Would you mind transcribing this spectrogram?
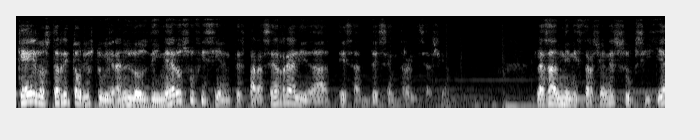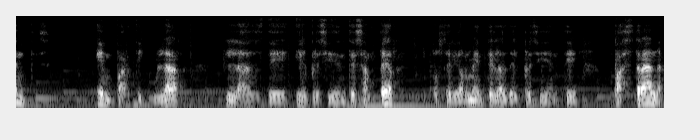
que los territorios tuvieran los dineros suficientes para hacer realidad esa descentralización. Las administraciones subsiguientes, en particular las del el presidente Samper y posteriormente las del presidente Pastrana,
